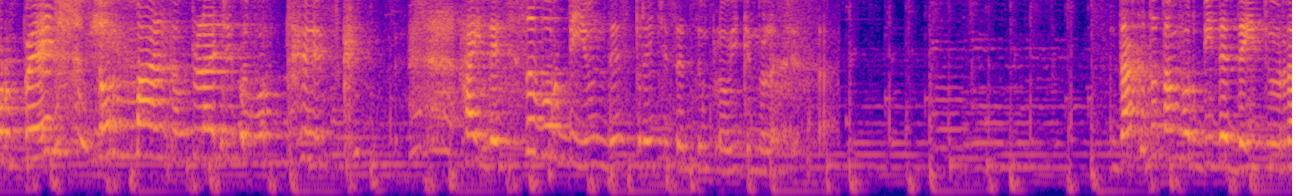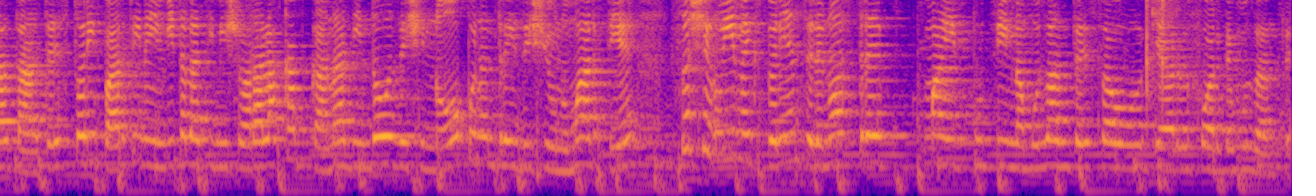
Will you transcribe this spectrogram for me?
vorbești? Normal că îmi place să vorbesc. Haideți să vorbim despre ce se întâmplă weekendul acesta. Dacă tot am vorbit de date-uri ratate, Story Party ne invită la Timișoara la Capcana din 29 până în 31 martie să șeruim experiențele noastre mai puțin amuzante sau chiar foarte amuzante.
